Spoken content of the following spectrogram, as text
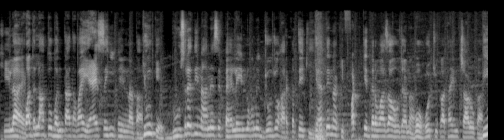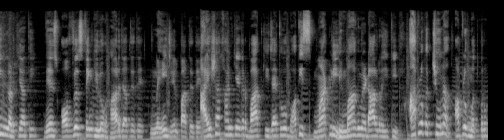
खेला है। बदला तो बनता था भाई, ऐसे ही खेलना था। क्योंकि दूसरे दिन आने से पहले इन लोगों ने जो जो हरकतें की, कहते ना कि फट के दरवाज़ा हो जाना, वो हो चुका था इन चारों का। तीन लड़कियाँ थी। ऑब्वियस थिंग लोग हार जाते थे, नहीं झेल पाते थे। आयशा खान की अगर बात की जाए तो वो बहुत ही स्मार्टली दिमाग में डाल रही थी। आप लोग अच्छे हो ना? आप लोग मत करो,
